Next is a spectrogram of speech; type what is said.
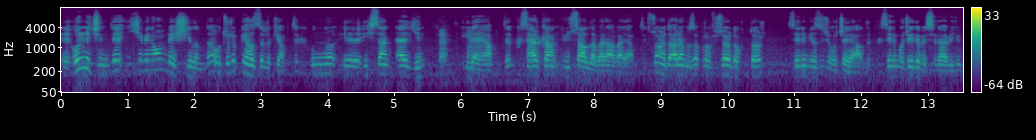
E, onun için de 2015 yılında oturup bir hazırlık yaptık. Bunu e, İhsan Elgin Evet. ile yaptık. Serkan Ünsal'la beraber yaptık. Sonra da aramıza Profesör Doktor Selim Yazıcı Hoca'yı aldık. Selim Hoca'yı da mesela bir gün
